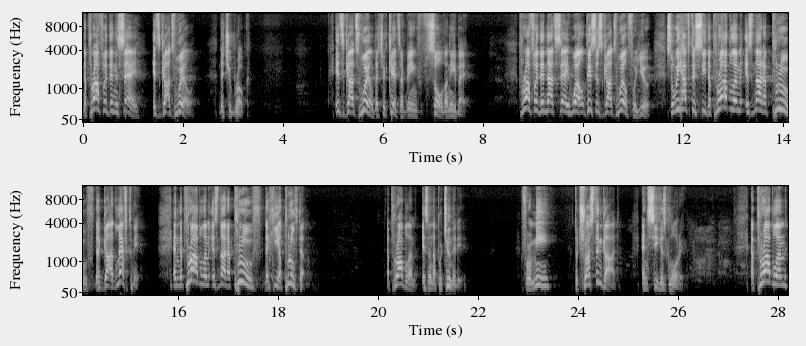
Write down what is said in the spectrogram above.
The prophet didn't say it's God's will that you broke. It's God's will that your kids are being sold on eBay. Prophet did not say, well, this is God's will for you. So we have to see the problem is not a proof that God left me. And the problem is not a proof that He approved them. A problem is an opportunity for me to trust in God and see His glory. A problem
